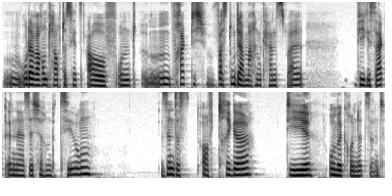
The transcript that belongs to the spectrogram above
Oder warum taucht das jetzt auf? Und ähm, frag dich, was du da machen kannst, weil, wie gesagt, in einer sicheren Beziehung sind es oft Trigger, die unbegründet sind.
